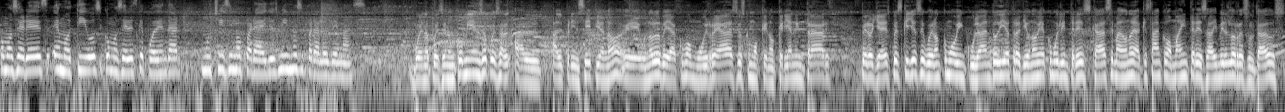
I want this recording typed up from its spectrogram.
como seres emotivos y como seres que pueden dar muchísimo para ellos mismos y para los demás. Bueno, pues en un comienzo, pues al, principio, ¿no? Eh, uno los veía como muy reacios, como que no querían entrar pero ya después que ellos se fueron como vinculando día tras día, uno veía como el interés, cada semana uno veía que estaban como más interesados y miren los resultados,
